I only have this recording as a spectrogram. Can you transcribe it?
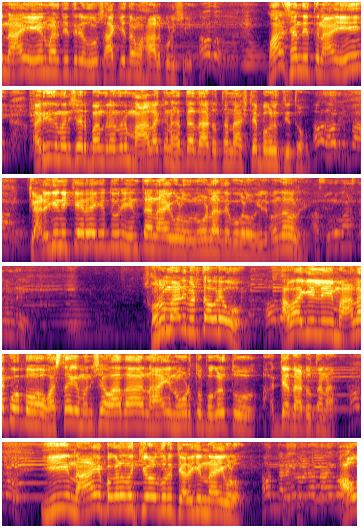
ನಾಯಿ ಏನು ಮಾಡ್ತಿತ್ತು ಅದು? ಸಾಕಿದವ ಹಾಲು ಕುಡಿಸಿ. ಭಾಳ ಚಂದ ಇತ್ತು ನಾಯಿ. ಅರಿದ ಮನುಷ್ಯರು ಬಂದ್ರಂದ್ರೆ ಮಾಲಕನ ಹದ್ದ ದಾಟುತ್ತಾನ ಅಷ್ಟೇ ಬಗಳುತ್ತಿತ್ತು ಕೆಳಗಿನ ಕೆರೆಯಾಗಿದ್ದು ರೀ ಇಂಥ ನಾಯಿಗಳು ನೋಡ್ಲಾರ್ದೆ ಬಗಳು ಇಲ್ಲಿ ಬಂದವಲ್ರಿ. ಶುರು ಮಾಡಿ ಬಿಡ್ತಾವ್ರಿ ಅವು. ಅವಾಗ ಇಲ್ಲಿ ಮಾಲಕ ಒಬ್ಬ ಹೊಸದಾಗಿ ಮನುಷ್ಯ ನಾಯಿ ನೋಡ್ತು, ಬಗಳ್ತು ಹದ್ದೆ ದಾಟುತ್ತಾನ ಈ ನಾಯಿ ಬಗಳದ ಕೇಳಿದ್ರು ತೆಳಗಿನ ನಾಯಿಗಳು. ಅವು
